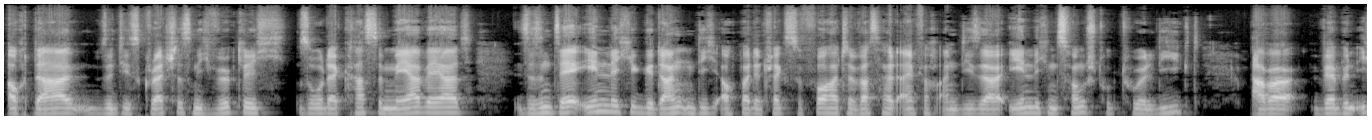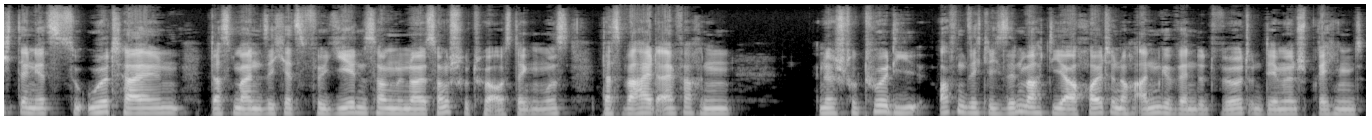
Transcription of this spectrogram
auch da sind die Scratches nicht wirklich so der krasse Mehrwert. Es sind sehr ähnliche Gedanken, die ich auch bei den Tracks zuvor hatte, was halt einfach an dieser ähnlichen Songstruktur liegt. Aber wer bin ich denn jetzt zu urteilen, dass man sich jetzt für jeden Song eine neue Songstruktur ausdenken muss? Das war halt einfach ein, eine Struktur, die offensichtlich Sinn macht, die ja auch heute noch angewendet wird und dementsprechend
